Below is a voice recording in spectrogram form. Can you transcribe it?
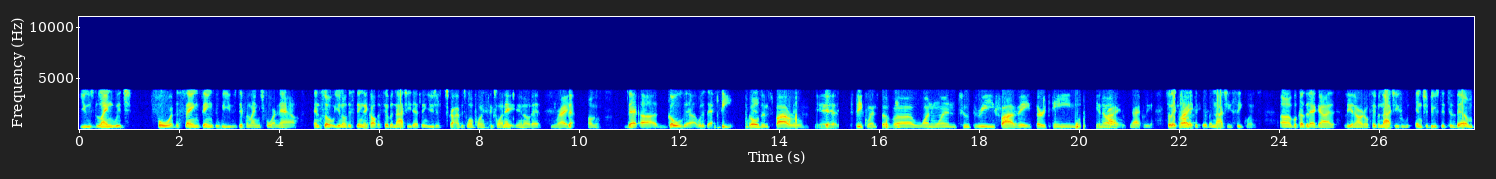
used language for the same things that we use different language for now. And so, you know, this thing they call the Fibonacci, that thing you just described is 1.618. You know that right that um that uh gold uh, what is that phi golden spiral yeah, yeah sequence of uh one one two three five eight thirteen. You know, right? Exactly. So they call right. it the Fibonacci sequence uh, because of that guy Leonardo Fibonacci who introduced it to them.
